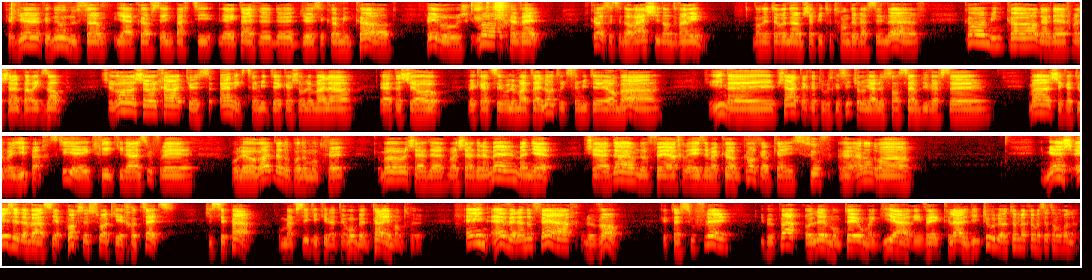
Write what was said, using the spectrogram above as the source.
que Dieu, que nous, nous sommes, Yaakov, c'est une partie, l'héritage de, de, Dieu, c'est comme une corde, Pérouche, Chevel. Quoi, c'était dans Rashi, dans Dvarim dans Deutéronome chapitre 32 verset 9, comme une corde, Alder Machal par exemple. Chez Rosh que une extrémité cache le mala est attachée à haut, ou le mata l'autre extrémité en bas. Kine, pshat, parce que si tu regardes le sens simple du verset, ma shekatu yipar, ce qui est écrit qu'il a soufflé, ou le rot là, nous pour nous montrer que Moshe, Alder Machal de la même manière, Adam quand quelqu'un il souffre à un endroit, s'il y a quoi que ce soit qui est chotzetz, qui sépare, ou mafsik et qui l'interrompt ben time entre eux, le vent que tu as soufflé, il ne peut pas aller monter ou magia arriver, clal du tout, le comme à cet endroit-là.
